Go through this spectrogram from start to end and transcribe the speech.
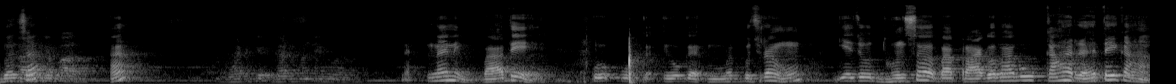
ध्वंस? घट के बाद। हाँ? घट के घट बनने के बाद। न- नहीं नहीं बात है वो, वो, वो, वो मैं पूछ रहा हूँ ये जो ध्वंस बा प्रागभाव वो कहाँ रहते कहाँ?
